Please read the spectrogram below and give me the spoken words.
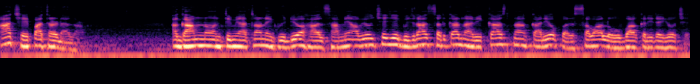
આ છે પાથરડા ગામ. આ ગામનો અંતિમ યાત્રાનો એક વીડિયો હાલ સામે આવ્યો છે, જે ગુજરાત સરકારના વિકાસના કાર્યો પર સવાલો ઊભા કરી રહ્યો છે.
